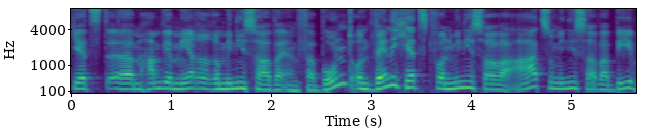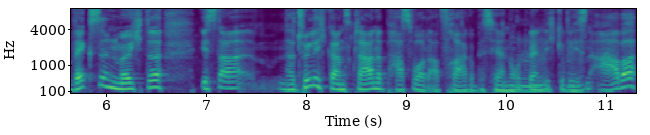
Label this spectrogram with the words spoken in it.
Jetzt ähm, haben wir mehrere Miniserver im Verbund und wenn ich jetzt von Miniserver A zu Miniserver B wechseln möchte, ist da natürlich ganz klar eine Passwortabfrage bisher notwendig Mhm. gewesen. Aber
